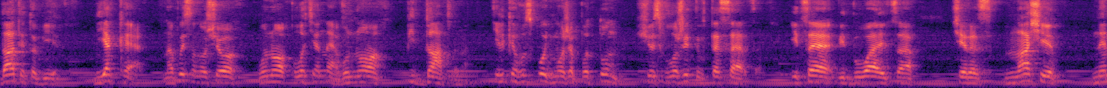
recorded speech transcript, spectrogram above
дати тобі м'яке. Написано, що воно плотяне, воно піддатливе. Тільки Господь може потім щось вложити в те серце. І це відбувається через наші. Не,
